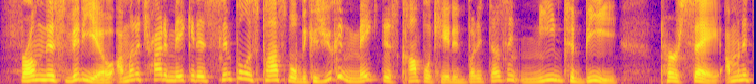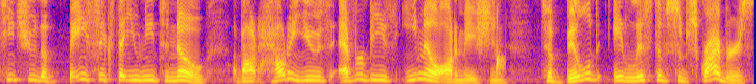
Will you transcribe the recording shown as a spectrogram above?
from this video. I'm going to try to make it as simple as possible because you can make this complicated, but it doesn't need to be per se. I'm going to teach you the basics that you need to know about how to use Everbee's email automation to build a list of subscribers.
